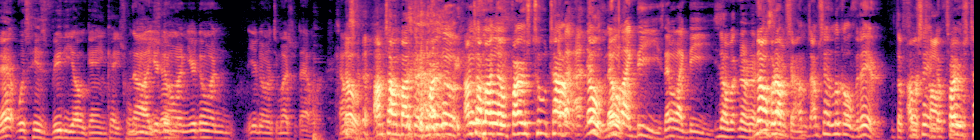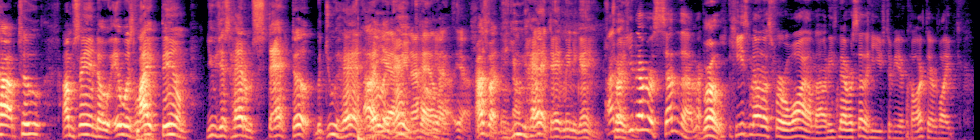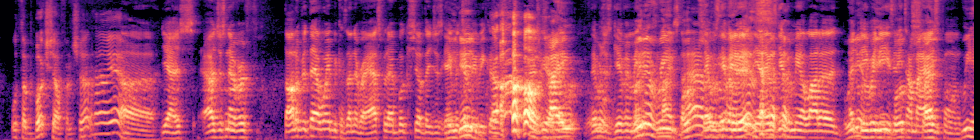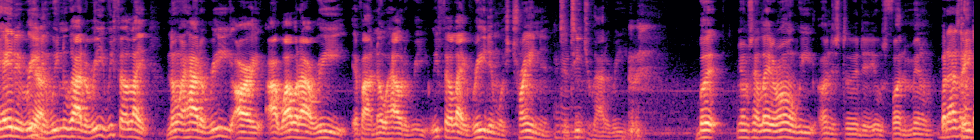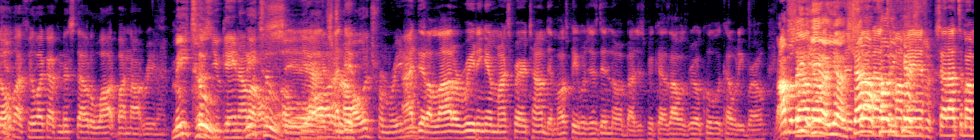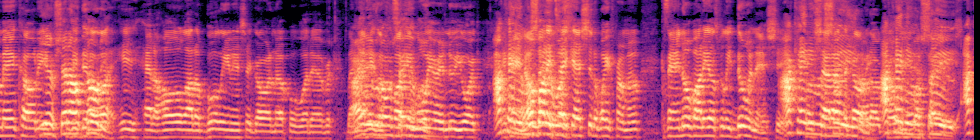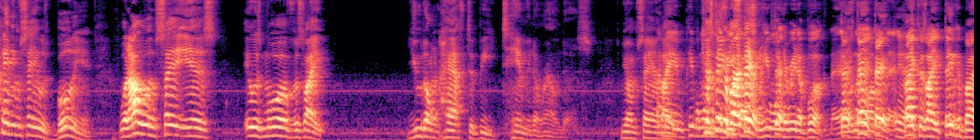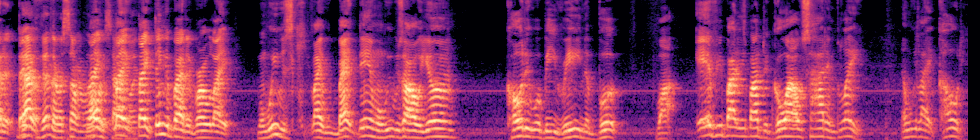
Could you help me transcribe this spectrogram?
That was his video game case when No, we you're younger. doing, you're doing, you're doing too much with that one. That No, was- I'm talking about the first. a little- I'm talking a about little- the first two But top. I- they No, they no, were like these. They were like these. No, but no, no. no. But I'm, I'm, I'm saying, look over there. the I'm first saying top the first two. top two. I'm saying though, it was like them. You just had them stacked up, but you had Oh, hella yeah, I mean, games. I had, though. Yeah, like, yeah. I was about, you had two. that many games. I know, Trust you me. never said that, Bro. He's known us for a while now, and he's never said that he used to be a collector of like with a bookshelf and shit. Hell yeah. Uh, yeah, it's, I just never f- thought of it that way because I never asked for that bookshelf. They just gave it to me because oh they, yeah. Like, they, were- they were just giving me. we didn't read books. have. They was giving It me, yeah, they was giving me a lot of We DVDs books, anytime I like, asked for them. We hated reading. Yeah. We knew how to read. We felt like knowing how to read. All right, I, why would I read if I know how to read? We felt like reading was training to mm-hmm. teach you how to read. But you know what I'm saying. Later on, we understood that it was fundamental. But as an Thinking. adult, I feel like I've missed out a lot by not reading. Me Because too. you gain out Me on too. a Shit. Yeah, lot I of did- knowledge from reading. I did a lot of reading in my spare time that most people just didn't know about just because I was real cool with Cody, bro. I believe. Shout yeah, out- yeah. and Shout, out, Cody to my man. Shout out to my man Cody. Yeah, shout out did Cody. lot- he had a whole lot of bullying and shit growing up or whatever. But I now ain't he's even a gonna say fucking it was- lawyer in New York. I can't can't even nobody say it was- take that shit away from him. Cause ain't nobody else really doing that shit. I can't So even shout out to say. Cody. out I can't even say. haters. I can't even say it was bullying. What I would say is, it was more of was like, you don't have to be timid around us. You know what I'm saying? I like, mean, people cause wanted to think be about it, social. think- he wanted to read a book. There think- was nothing wrong think- that. Yeah. Like, cause like, think about it. Think, Back then there was something wrong. like, sadly. like, like, think about it, bro. Like, when we was like back then, when we was all young, Cody would be reading a book while everybody's about to go outside and play, and we like Cody.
